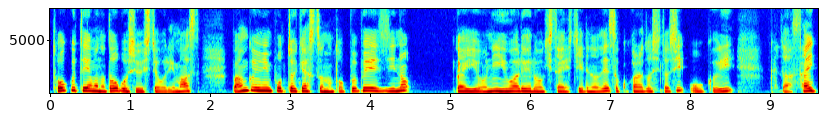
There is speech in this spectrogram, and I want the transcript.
トークテーマなどを募集しております。番組ポッドキャストのトップページの概要に URL を記載しているので、そこからどしどしお送りください。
